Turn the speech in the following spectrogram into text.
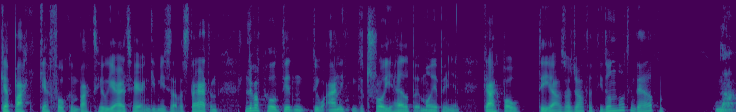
Get back, get fucking back two yards here and give yourself a start. And Liverpool didn't do anything to try help, in my opinion. Gakpo, Diaz, or Jota. They done nothing to help them. No.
